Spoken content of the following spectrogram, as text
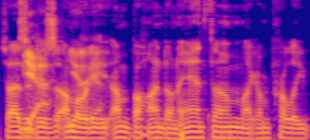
So as Yeah, it is, I'm yeah, already yeah. I'm behind on Anthem. Like I'm probably,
